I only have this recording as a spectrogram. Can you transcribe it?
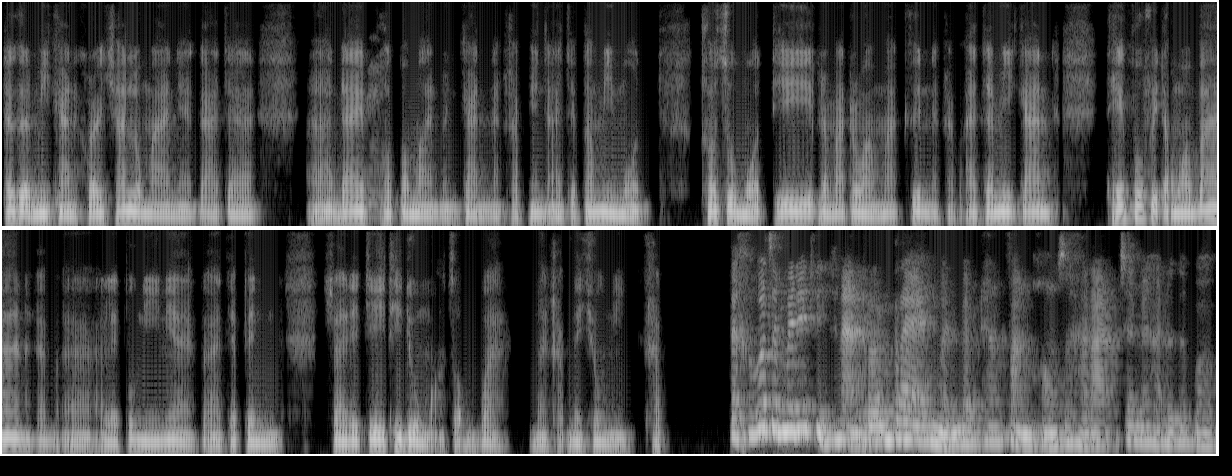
ถ้าเกิดมีการ correction ลงมาเนี่ยก็อาจจะได้พอประมาณเหมือนกันนะครับเพราะฉะนั้นอาจจะต้องมีโหมดเข้าสู่โหมดที่ระมัดระวังมากขึ้นนะครับ อาจจะมีการ take profit ออกมาบ้างนะครับออะไรพวกนี้เนี่ยก็อาจจะเป็น strategy ที่ดูเหมาะสมกว่านะครับในช่วงนี้ครับ แต่เขาก็จะไม่ได้ถึงขนาดร้อนแรงเหมือนแบบทางฝั่งของสหรัฐใช่ไหมคะดรป๊อป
